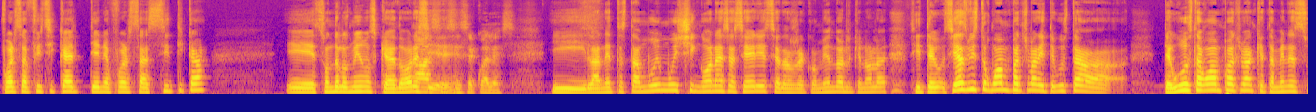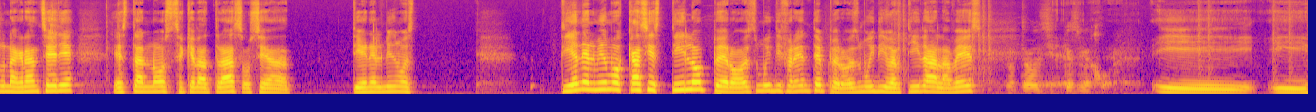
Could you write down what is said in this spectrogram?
fuerza física, él tiene fuerza psíquica. Eh, son de los mismos creadores. Ah, y, sí, sí, sé cuál es. y la neta está muy, muy chingona esa serie. Se las recomiendo al que no la. Si, te, si has visto One Punch Man y te gusta. Te gusta One Punch Man, que también es una gran serie. Esta no se queda atrás. O sea, tiene el mismo. Tiene el mismo casi estilo, pero es muy diferente. Pero es muy divertida a la vez. No te voy a decir que es mejor. Y, y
